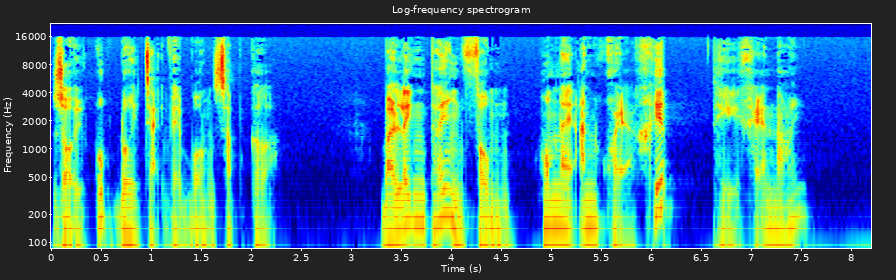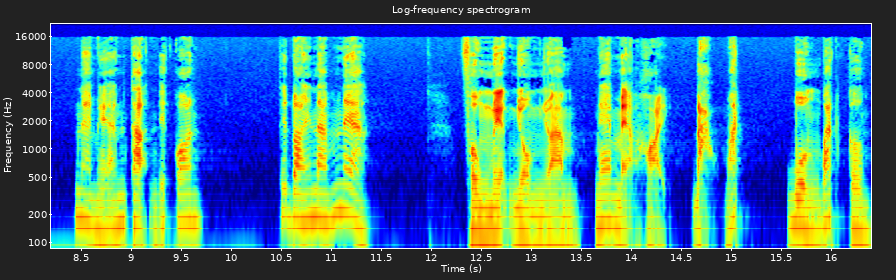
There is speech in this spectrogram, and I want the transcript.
rồi cúp đuôi chạy về buồng sập cửa. Bà Linh thấy Phùng hôm nay ăn khỏe khiếp thì khẽ nói. Này mày ăn tận đấy con. Thế đói lắm nè. Phùng miệng nhồm nhòm nghe mẹ hỏi đảo mắt buông bát cơm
